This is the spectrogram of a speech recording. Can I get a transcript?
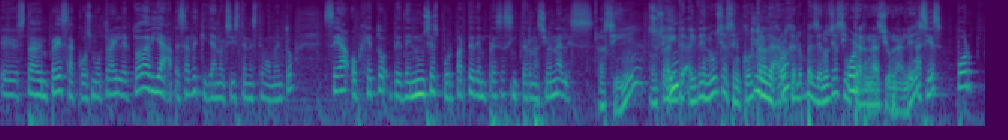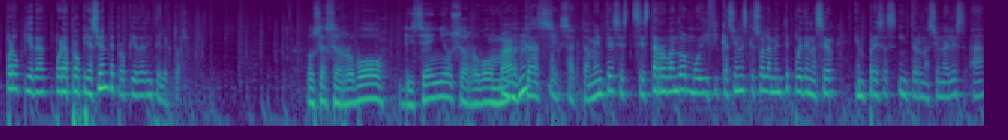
esta empresa, Cosmo Trailer, todavía, a pesar de que ya no existe en este momento, sea objeto de denuncias por parte de empresas internacionales. ¿Ah, sí? O sea, hay, denuncias en contra de Jorge López, denuncias internacionales. Así es, por propiedad, por apropiación de propiedad intelectual. O sea, se robó diseños, se robó marcas. exactamente, se, está robando modificaciones que solamente pueden hacer empresas internacionales a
